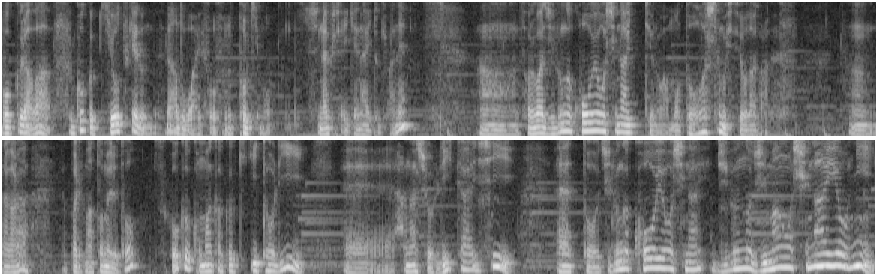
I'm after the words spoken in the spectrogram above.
僕らはすごく気をつけるんですねアドバイスをする時もしなくちゃいけない時はね。うんそれは自分が高揚しないっていうのがもうどうしても必要だからです。うん、だからやっぱりまとめるとすごく細かく聞き取り、えー、話を理解しえー、っと自分が高揚しない自分の自慢をしないように、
